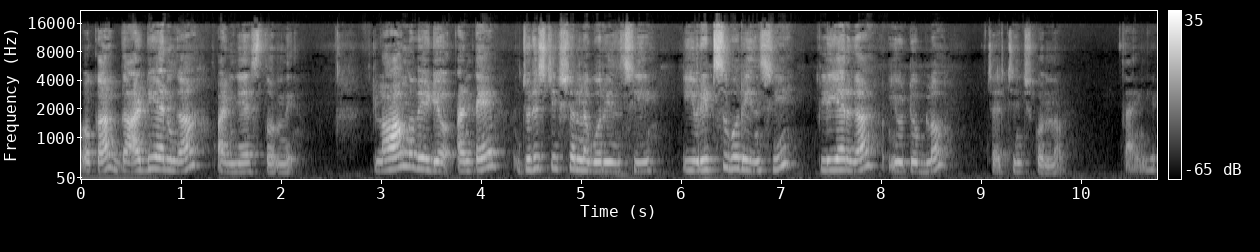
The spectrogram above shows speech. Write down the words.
ఒక గార్డియన్గా పనిచేస్తుంది. లాంగ్ వీడియో అంటే జురిస్టిక్షన్ల గురించి ఈ రిట్స్ గురించి క్లియర్గా యూట్యూబ్లో చర్చించుకుందాం. థ్యాంక్ యూ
